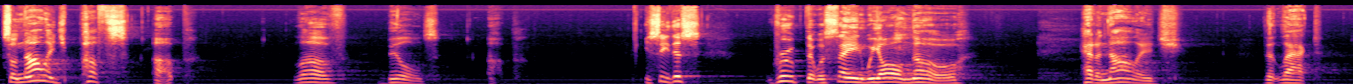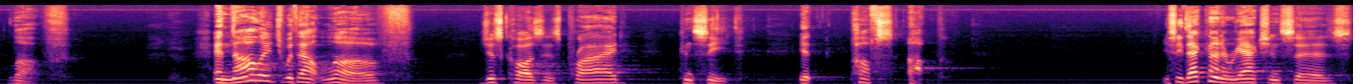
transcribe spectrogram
So knowledge puffs up, love builds up. You see, this group that was saying we all know had a knowledge that lacked love. And knowledge without love just causes pride, conceit. It puffs up. You see, that kind of reaction says,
